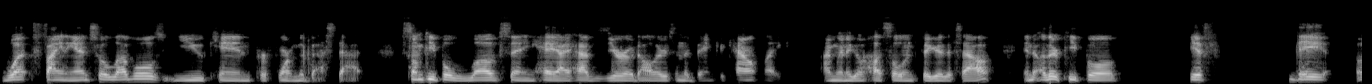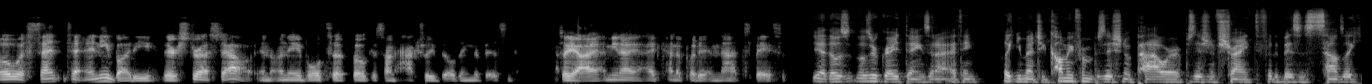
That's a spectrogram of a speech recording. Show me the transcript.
what financial levels you can perform the best at. Some people love saying, "Hey, I have zero dollars in the bank account. Like I'm going to go hustle and figure this out." And other people, if they owe a cent to anybody, they're stressed out and unable to focus on actually building the business. So yeah, I, I mean, I, I'd kind of put it in that space. Yeah, those those are great things, and I, I think, like you mentioned, coming from a position of power, a position of strength for the business, sounds like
